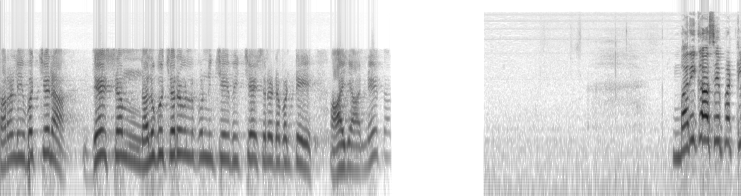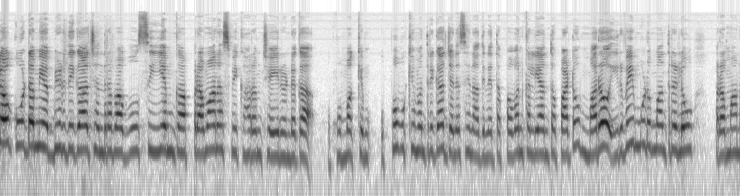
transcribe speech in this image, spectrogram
తరలి వచ్చిన దేశం నలుగు చెరువులకు నుంచి విచ్చేసినటువంటి ఆయా నేత మరి కాసేపట్లో కూటమి అభ్యర్థిగా చంద్రబాబు సీఎంగా ప్రమాణ స్వీకారం చేయనుండగా ఉప ఉప ముఖ్యమంత్రిగా జనసేన అధినేత పవన్ కళ్యాణ్తో పాటు మరో ఇరవై మూడు మంత్రులు ప్రమాణ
